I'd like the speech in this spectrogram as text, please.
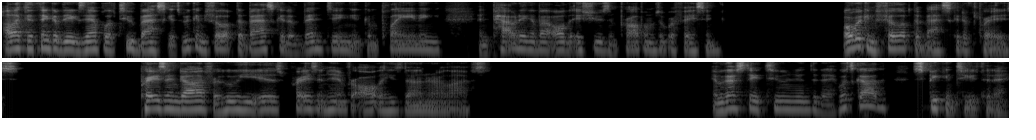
I like to think of the example of two baskets. We can fill up the basket of venting and complaining and pouting about all the issues and problems that we're facing. Or we can fill up the basket of praise, praising God for who He is, praising Him for all that He's done in our lives. And we got to stay tuned in today. What's God speaking to you today?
